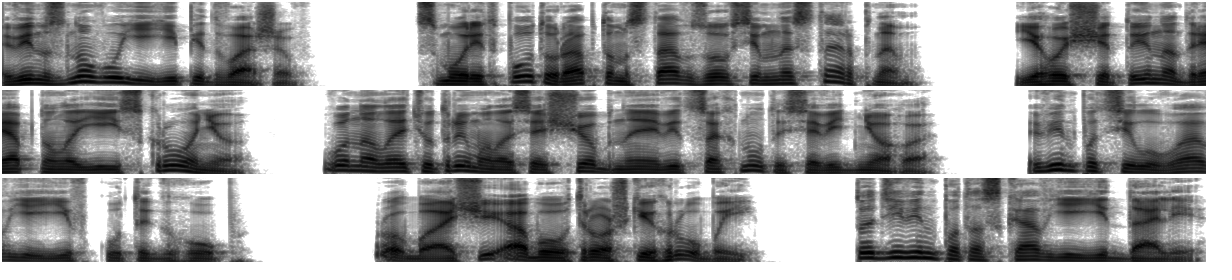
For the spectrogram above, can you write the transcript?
Він знову її підважив. Сморід поту раптом став зовсім нестерпним. Його щетина дряпнула їй скроню, вона ледь утрималася, щоб не відсахнутися від нього. Він поцілував її в кутик губ. Пробач, я був трошки грубий. Тоді він потаскав її далі.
